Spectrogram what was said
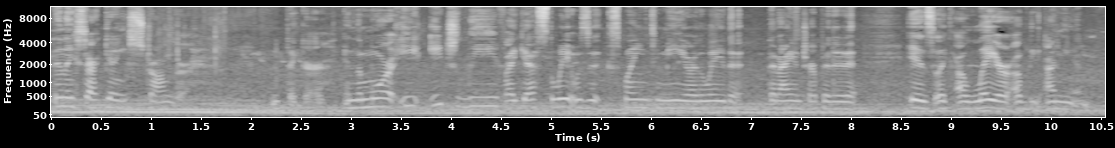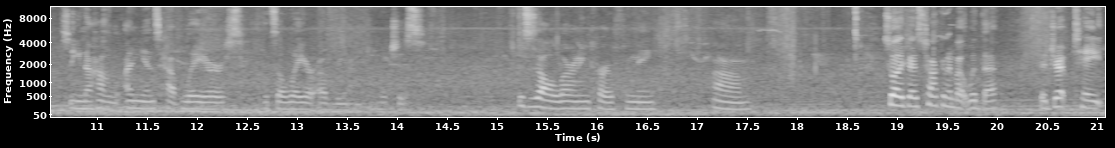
then they start getting stronger and thicker. And the more e each leaf, I guess the way it was explained to me or the way that, that I interpreted it is like a layer of the onion. So you know how onions have layers? It's a layer of the onion, which is, this is all a learning curve for me. Um, so like I was talking about with the, the drip tape,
